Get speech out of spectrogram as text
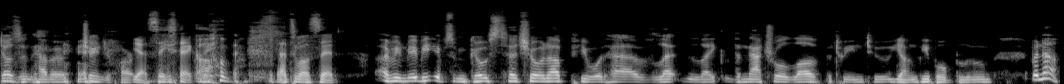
doesn't have a change of heart. Yes, exactly. Um, That's well said. I mean, maybe if some ghosts had shown up, he would have let like the natural love between two young people bloom. But no,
